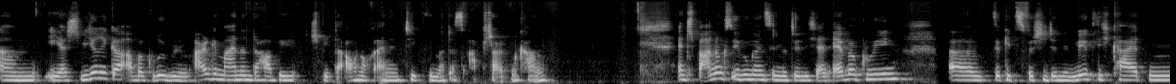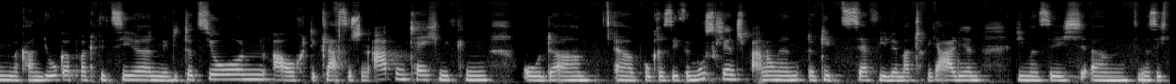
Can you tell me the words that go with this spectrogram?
ähm, eher schwieriger, aber Grübeln im Allgemeinen, da habe ich später auch noch einen Tipp, wie man das abschalten kann. Entspannungsübungen sind natürlich ein Evergreen. Ähm, da gibt es verschiedene Möglichkeiten. Man kann Yoga praktizieren, Meditation, auch die klassischen Atemtechniken oder äh, progressive Muskelentspannungen. Da gibt es sehr viele Materialien, die man, sich, ähm, die man sich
